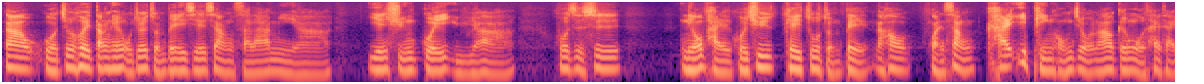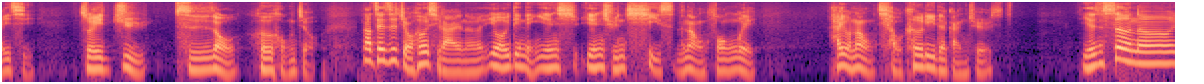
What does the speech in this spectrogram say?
那我就会当天我就会准备一些像萨拉米啊、烟熏鲑鱼啊，或者是牛排回去可以做准备，然后晚上开一瓶红酒，然后跟我太太一起。追剧、吃肉、喝红酒，那这支酒喝起来呢，又有一点点烟熏烟熏气死的那种风味，还有那种巧克力的感觉。颜色呢，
